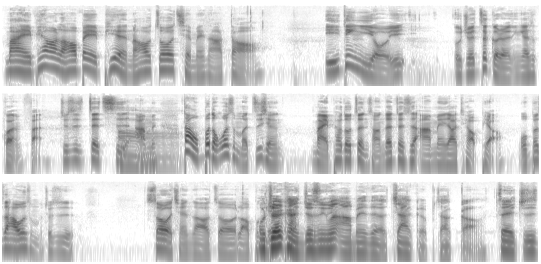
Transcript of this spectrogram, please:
买票然后被骗，然后最后钱没拿到，一定有一。我觉得这个人应该是惯犯，就是这次阿妹。哦、但我不懂为什么之前买票都正常，但这次阿妹要跳票，我不知道他为什么就是。收了钱然后之后，老婆，我觉得可能就是因为阿妹的价格比较高，这就是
